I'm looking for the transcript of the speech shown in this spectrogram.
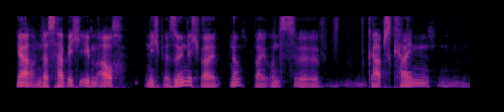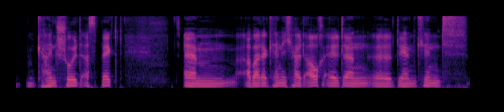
Ja, und das habe ich eben auch nicht persönlich, weil ne, bei uns äh, gab es keinen kein Schuldaspekt. Ähm, aber da kenne ich halt auch Eltern, äh, deren Kind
